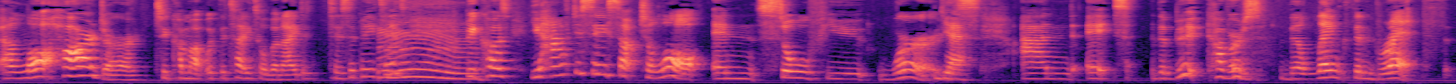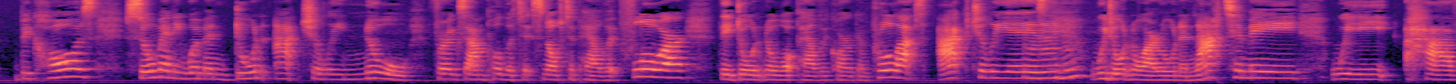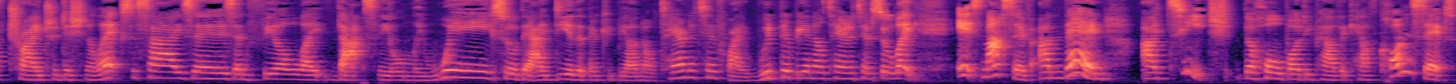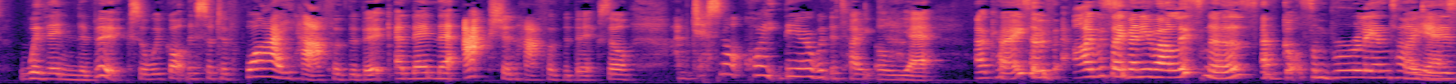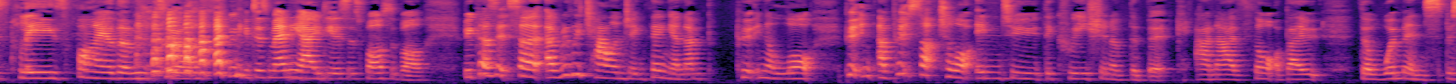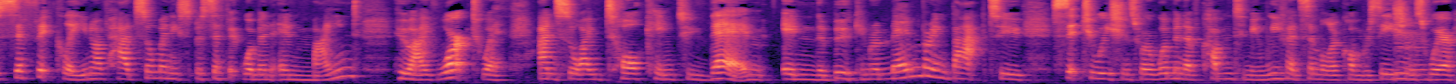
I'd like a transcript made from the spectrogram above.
a lot harder to come up with the title than I'd anticipated Mm. because you have to say such a lot in so few words. Yes. And it's the book covers the length and breadth because so many women don't actually know, for example, that it's not a pelvic floor. They don't know what pelvic organ prolapse actually is. Mm-hmm. We don't know our own anatomy. We have tried traditional exercises and feel like that's the only way. So, the idea that there could be an alternative, why would there be an alternative? So, like, it's massive. And then I teach the whole body pelvic health concepts within the book. So, we've got this sort of why half of the book and then the action half of the book. So, I'm just not quite there with the title yet. Okay, so if, I would say if any of our listeners have got some brilliant oh, ideas, yes. please fire them to us. I need as many ideas as possible because it's a, a really challenging thing and I'm putting a lot putting I've put such a lot into the creation of the book and I've thought about the women specifically. You know I've had so many specific women in mind who I've worked with and so I'm talking to them in the book and remembering back to situations where women have come to me and we've had similar conversations mm. where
